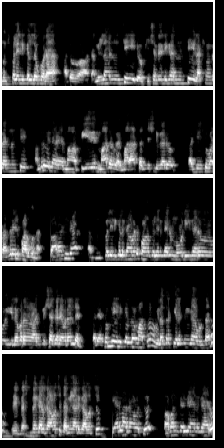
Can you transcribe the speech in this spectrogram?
మున్సిపల్ ఎన్నికల్లో కూడా అటు తమిళనాడు నుంచి ఇటు కిషన్ రెడ్డి గారి నుంచి లక్ష్మణ్ గారి నుంచి అందరూ వెళ్ళారు. మా పిఏవిఎన్ మాధవ్ గారు మా రాష్ట్ర అధ్యక్షుడు గారు అధ్యక్షుడు వారు అందరూ వెళ్ళి పాల్గొన్నారు. ఆ రకంగా మున్సిపల్ ఎన్నికలు కాబట్టి పవన్ కళ్యాణ్ గారు మోడీ గారు వీళ్ళెవరు అమిత్ షా గారు ఎవరు వెళ్ళలేదు. కానీ అసెంబ్లీ ఎన్నికల్లో మాత్రం వీళ్ళందరూ కీలకంగా ఉంటారు. వెస్ట్ బెంగాల్ కావచ్చు తమిళనాడు కావచ్చు కేరళ కావచ్చు పవన్ కళ్యాణ్ గారు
